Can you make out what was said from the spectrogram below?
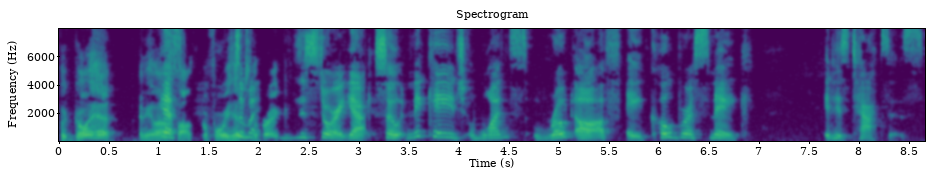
but go ahead. Any last Yes. thoughts before we head So the break? This story, yeah. So Nick Cage once wrote off a cobra snake in his taxes.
